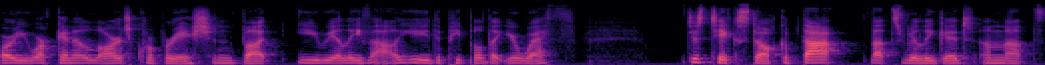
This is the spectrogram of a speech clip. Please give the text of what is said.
or you work in a large corporation, but you really value the people that you're with. Just take stock of that. That's really good. And that's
